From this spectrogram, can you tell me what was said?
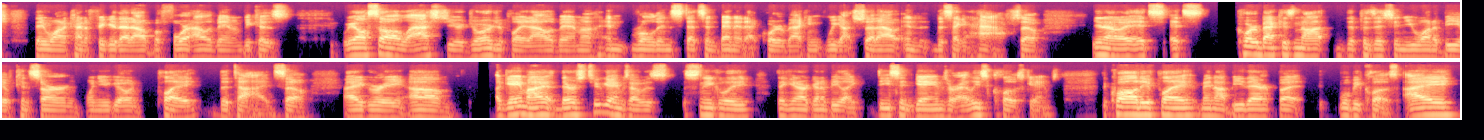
they want to kind of figure that out before Alabama because we all saw last year Georgia played Alabama and rolled in Stetson Bennett at quarterback and we got shut out in the second half. So, you know, it's it's quarterback is not the position you want to be of concern when you go and play the Tide. So, I agree. Um, a game I there's two games I was sneakily thinking are going to be like decent games or at least close games. The quality of play may not be there, but will be close. I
